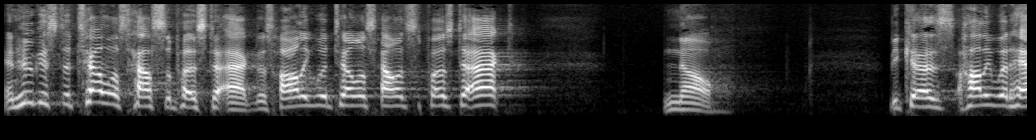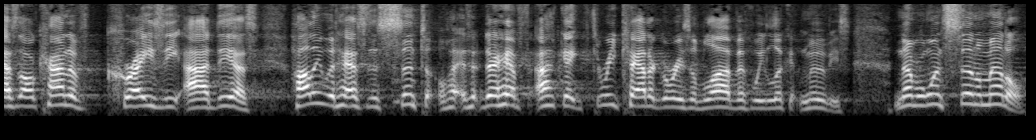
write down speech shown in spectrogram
And who gets to tell us how it's supposed to act? Does Hollywood tell us how it's supposed to act? No. Because Hollywood has all kind of crazy ideas. Hollywood has this sentimental. they have I think three categories of love if we look at movies. Number one, sentimental.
